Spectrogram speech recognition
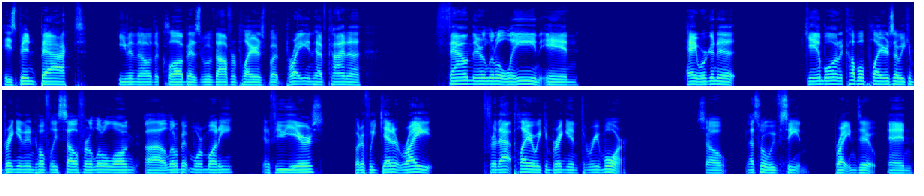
He's been backed, even though the club has moved on for players. But Brighton have kind of found their little lane in. Hey, we're gonna gamble on a couple players that we can bring in and hopefully sell for a little long, uh, a little bit more money in a few years. But if we get it right for that player, we can bring in three more. So that's what we've seen Brighton do, and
